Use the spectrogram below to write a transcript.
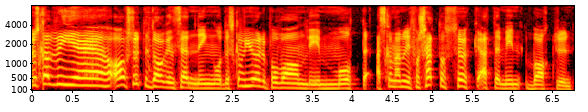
Nu skal vi eh, avsluta avslutte dagens sending, og det skal vi gjøre på vanlig måte. Jeg skal nemlig fortsette å søke etter min bakgrunn.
